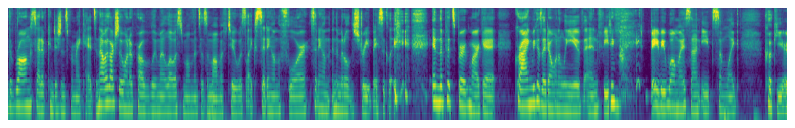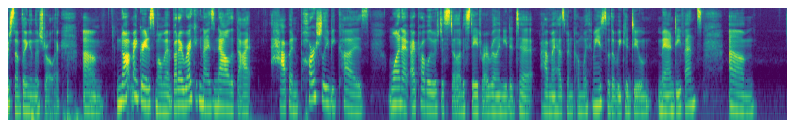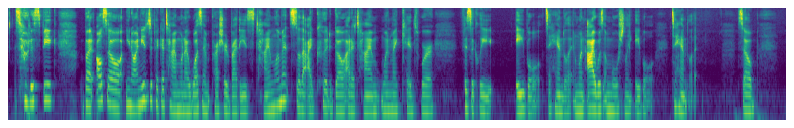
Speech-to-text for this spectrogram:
the wrong set of conditions for my kids. And that was actually one of probably my lowest moments as a mom of two was like sitting on the floor sitting on in the middle of the street basically in the pittsburgh market crying because i don't want to leave and feeding my baby while my son eats some like cookie or something in the stroller. Um, not my greatest moment but i recognize now that that happened partially because one I, I, probably was just still at a stage where i really needed to have my husband come with me so that we could do man defense um, so to speak. But also, you know, I needed to pick a time when I wasn't pressured by these time limits so that I could go at a time when my kids were physically able to handle it and when I was emotionally able to handle it. So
